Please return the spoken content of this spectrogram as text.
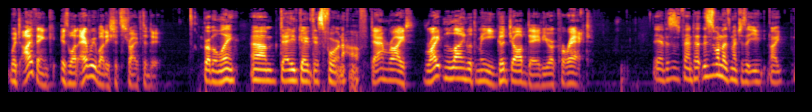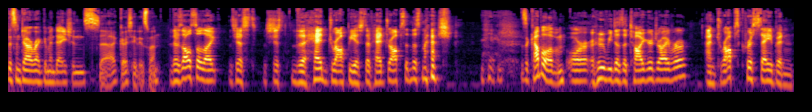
which i think is what everybody should strive to do Probably. Um, Dave gave this four and a half. damn right right in line with me good job dave you are correct Yeah, this is fantastic. This is one of those matches that you like. Listen to our recommendations. Uh, go see this one. there's also like just just the head droppiest of head drops in this match There's a couple of them. or Juvi does a tiger driver and drops Chris Sabin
